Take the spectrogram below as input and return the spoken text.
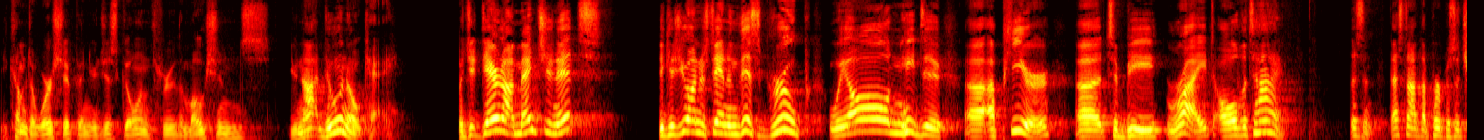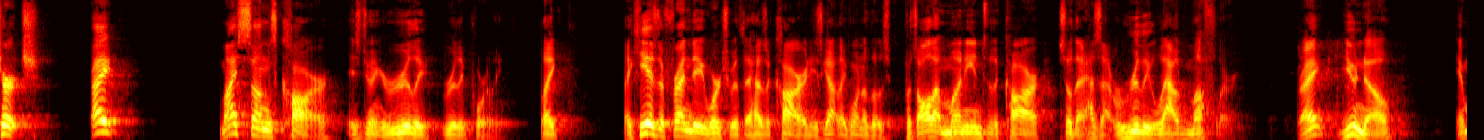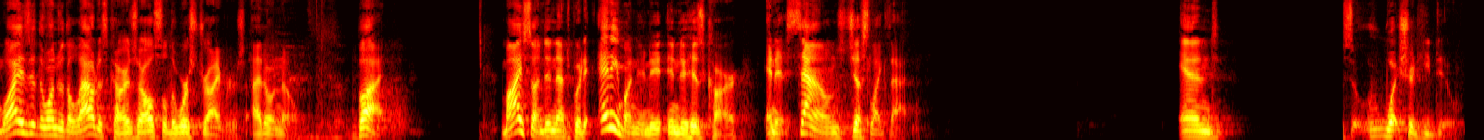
You come to worship and you're just going through the motions. You're not doing okay. But you dare not mention it because you understand in this group, we all need to uh, appear uh, to be right all the time. Listen, that's not the purpose of church, right? My son's car is doing really, really poorly. Like, like he has a friend he works with that has a car, and he's got like one of those, puts all that money into the car so that it has that really loud muffler right? You know. And why is it the ones with the loudest cars are also the worst drivers? I don't know. But my son didn't have to put any money into his car, and it sounds just like that. And so, what should he do?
